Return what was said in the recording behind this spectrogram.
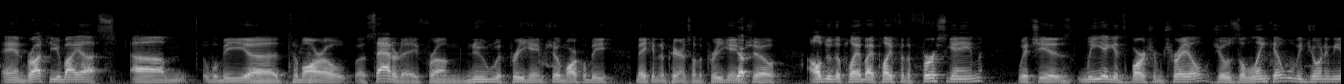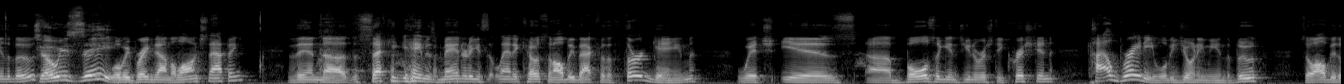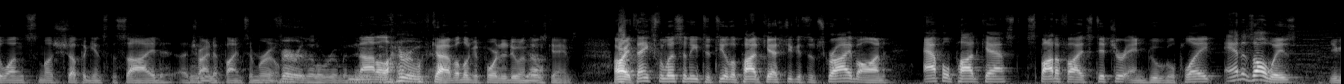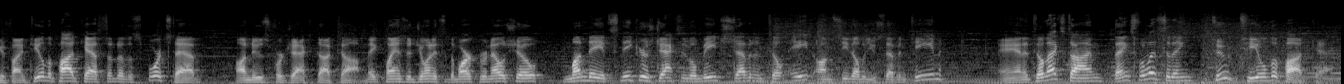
and brought to you by us. Um, it will be uh, tomorrow, uh, Saturday, from noon with pregame show. Mark will be making an appearance on the pregame Yep. show. I'll do the play-by-play for the first game, which is Lee against Bartram Trail. Joe Zelinka will be joining me in the booth. Joey Z. We'll be breaking down the long snapping. Then uh, the second game is Mandarin against Atlantic Coast, and I'll be back for the third game, which is uh, Bolles against University Christian. Kyle Brady will be joining me in the booth, so I'll be the one smushed up against the side, uh, trying to find some room. Very little room in there. Not a lot of room with Kyle, but looking forward to doing those games. All right, thanks for listening to Teal the Podcast. You can subscribe on Apple Podcast, Spotify, Stitcher, and Google Play. And as always, you can find Teal the Podcast under the Sports tab on news4jax.com. Make plans to join us at the Mark Brunell Show Monday at Sneakers, Jacksonville Beach, 7 until 8 on CW17. And until next time, thanks for listening to Teal the Podcast.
